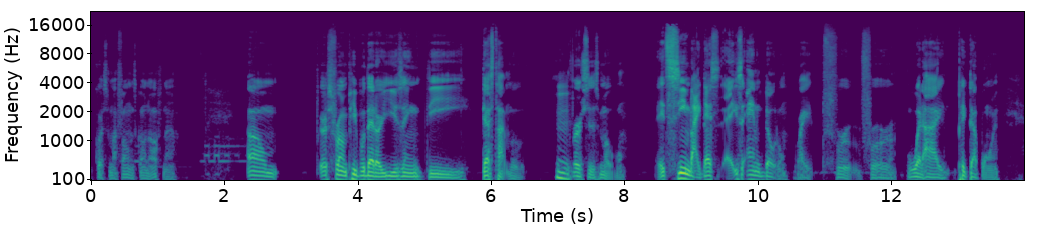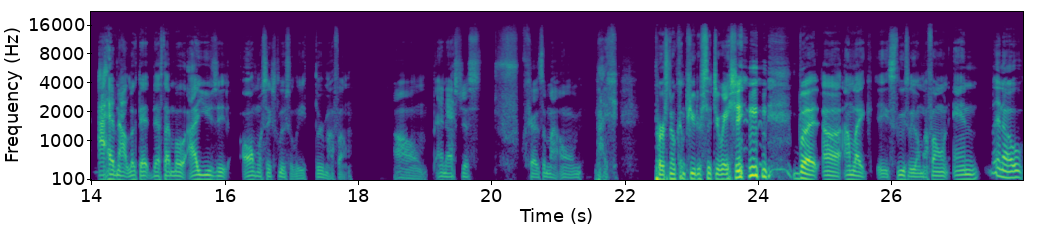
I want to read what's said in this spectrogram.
of course my phone's going off now. Um it's from people that are using the desktop mode hmm. versus mobile it seemed like that's it's anecdotal, right? For for what I picked up on. I have not looked at desktop mode. I use it almost exclusively through my phone. Um, and that's just because of my own like personal computer situation. but uh I'm like exclusively on my phone. And you know,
